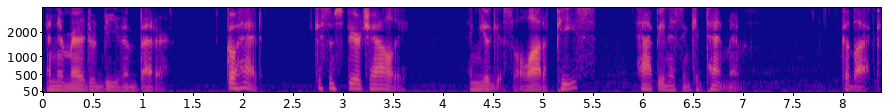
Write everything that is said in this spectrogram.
and their marriage would be even better. Go ahead, get some spirituality, and you'll get a lot of peace, happiness, and contentment. Good luck.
